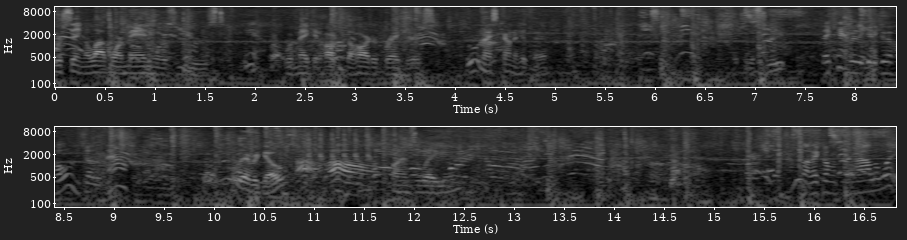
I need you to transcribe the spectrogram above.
we're seeing a lot more manuals used. Yeah. We're making hard for the harder breakers. Ooh, nice counter hit there. The sweep. They can't really get a good hold of each other now. Oh, there we go. Oh, oh. Finds a way in. So they coming from a mile away.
